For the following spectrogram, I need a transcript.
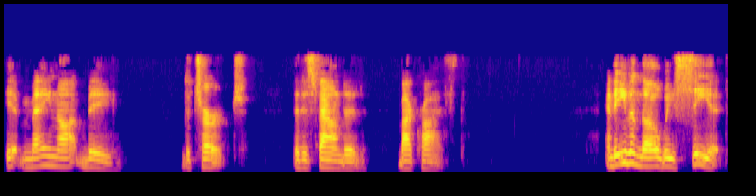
it may not be the church that is founded by Christ. And even though we see it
